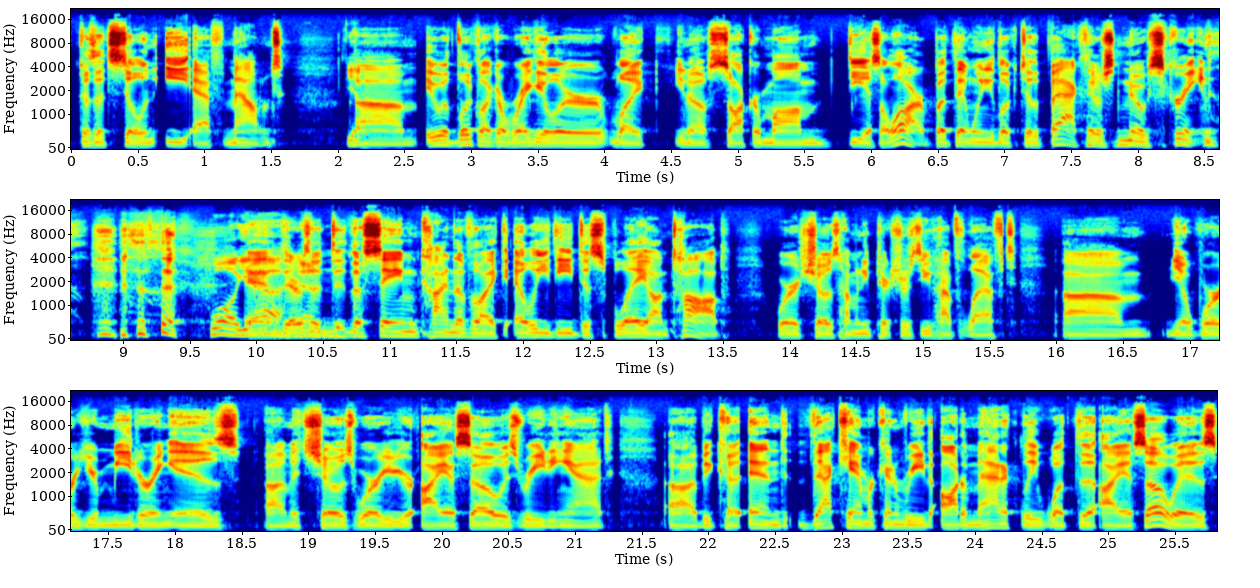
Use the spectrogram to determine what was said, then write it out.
because it's still an EF mount. Yep. Um, it would look like a regular like, you know, soccer mom DSLR, but then when you look to the back, there's no screen. well, yeah. and there's and- a the same kind of like LED display on top where it shows how many pictures you have left. Um, you know where your metering is. Um, it shows where your ISO is reading at. Uh, because and that camera can read automatically what the ISO is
